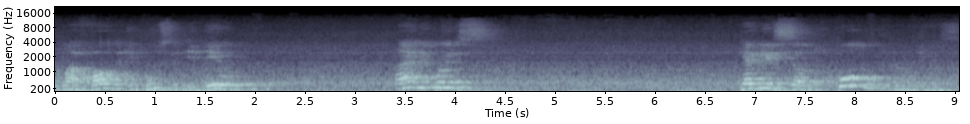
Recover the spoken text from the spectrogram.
numa falta de busca de Deus. Aí depois, que a versão, como na motivação?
